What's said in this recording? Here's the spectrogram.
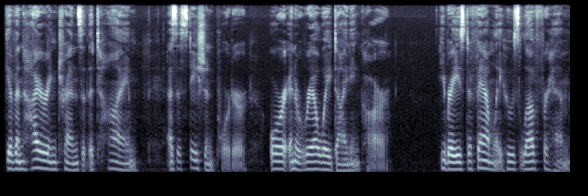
given hiring trends at the time, as a station porter or in a railway dining car. He raised a family whose love for him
